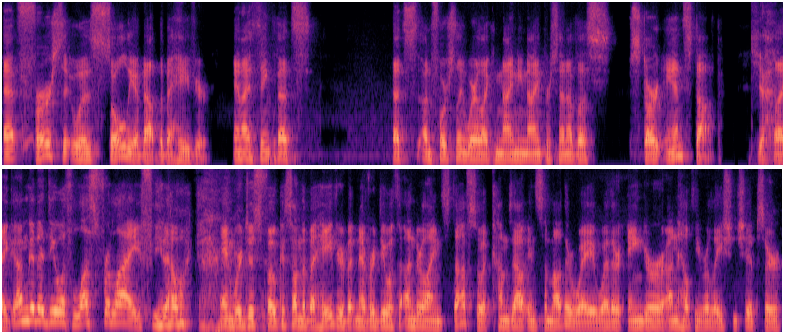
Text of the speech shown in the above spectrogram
at first it was solely about the behavior and i think that's that's unfortunately where like 99% of us start and stop yeah. Like, I'm going to deal with lust for life, you know? and we're just focused on the behavior, but never deal with the underlying stuff. So it comes out in some other way, whether anger or unhealthy relationships, or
